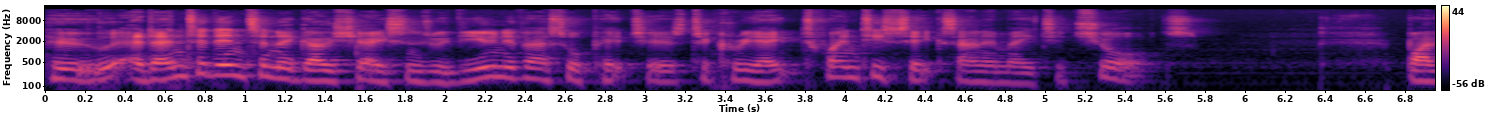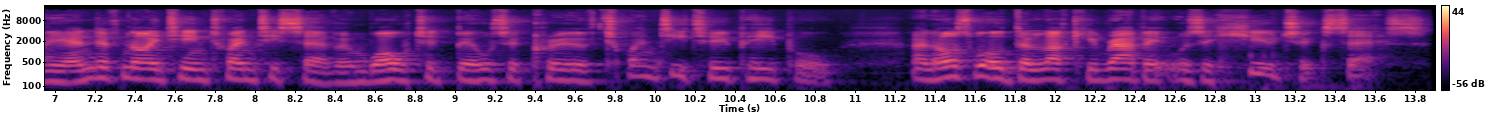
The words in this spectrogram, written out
who had entered into negotiations with Universal Pictures to create 26 animated shorts. By the end of 1927, Walt had built a crew of 22 people, and Oswald the Lucky Rabbit was a huge success.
